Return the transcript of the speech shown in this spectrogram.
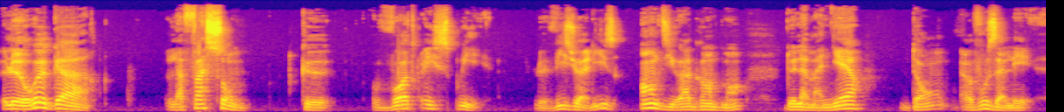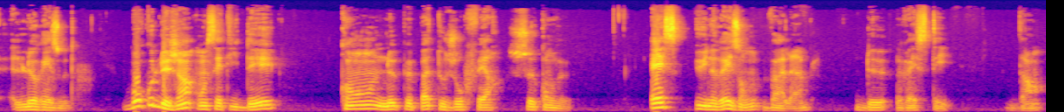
Le regard, la façon que votre esprit le visualise en dira grandement de la manière dont vous allez le résoudre. Beaucoup de gens ont cette idée qu'on ne peut pas toujours faire ce qu'on veut. Est-ce une raison valable de rester dans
